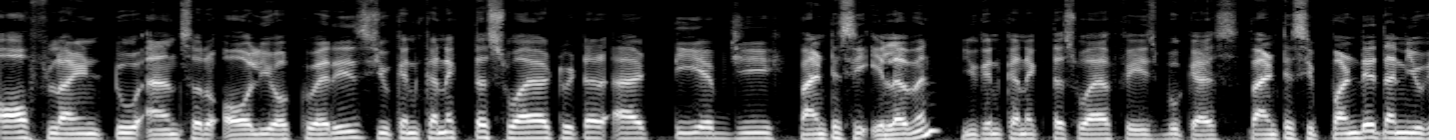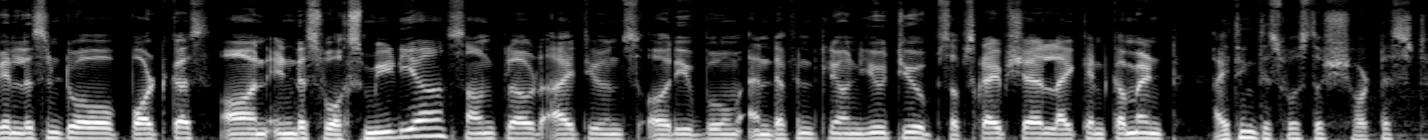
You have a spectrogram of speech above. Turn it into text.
offline to answer all your queries. You can connect us via twitter at at TFG Fantasy 11. You can connect us via Facebook as Fantasy Pandit and you can listen to our podcast on IndusWorks Media, SoundCloud, iTunes, Audioboom and definitely on YouTube. Subscribe, share, like and comment. I think this was the shortest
